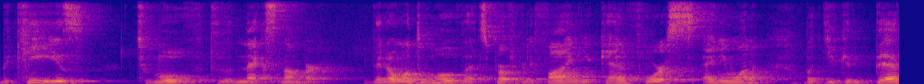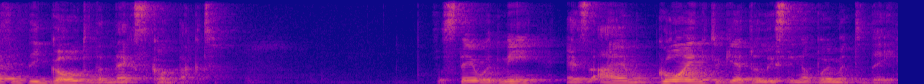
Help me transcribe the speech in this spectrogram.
the key is to move to the next number. If they don't want to move, that's perfectly fine. You can't force anyone, but you can definitely go to the next contact. So stay with me as I am going to get a listing appointment today.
